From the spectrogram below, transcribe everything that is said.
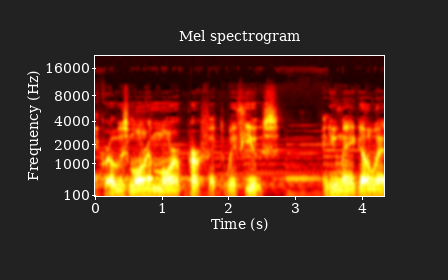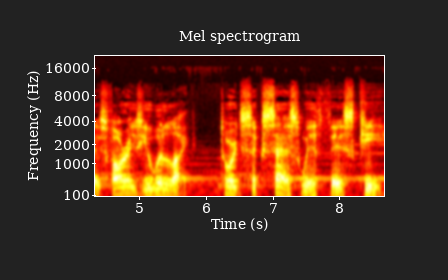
It grows more and more perfect with use, and you may go as far as you would like towards success with this key.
